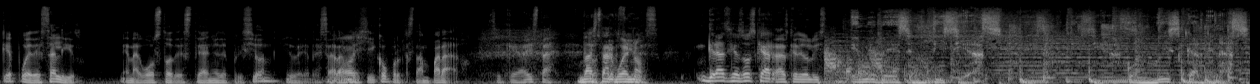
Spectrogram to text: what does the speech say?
que puede salir en agosto de este año de prisión y regresar Ay. a México porque están parados. Así que ahí está. Va a estar perfiles. bueno. Gracias, Oscar. Gracias, querido Luis. MBS Noticias con Luis Cárdenas.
